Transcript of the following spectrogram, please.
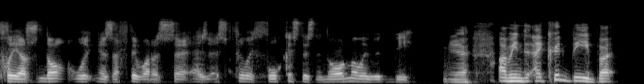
players not looking as if they were as, as, as fully focused as they normally would be. Yeah, I mean, it could be, but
